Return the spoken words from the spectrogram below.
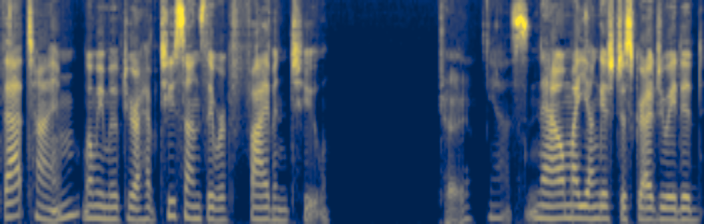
that time, when we moved here, I have two sons. They were five and two. Okay. Yes. Now my youngest just graduated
